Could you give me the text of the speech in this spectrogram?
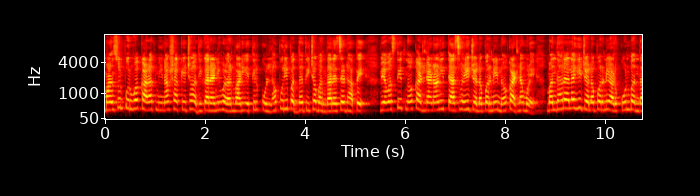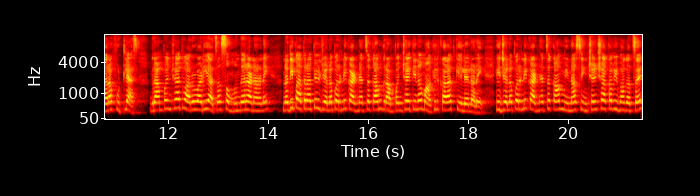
मान्सून पूर्व काळात मीना शाखेच्या अधिकाऱ्यांनी वळणवाडी येथील कोल्हापुरी पद्धतीच्या बंधाऱ्याचे ढापे व्यवस्थित न काढल्यानं आणि त्याचवेळी जलपर्णी न काढल्यामुळे बंधाऱ्याला ही जलपर्णी अडकून बंधारा फुटल्यास ग्रामपंचायत वारुळवाडी याचा संबंध राहणार नाही. नदीपात्रातील जलपर्णी काढण्याचं काम ग्रामपंचायतीनं मागील काळात केलेलं नाही. ही जलपर्णी काढण्याचं काम मीना सिंचन शाखा विभागाचं आहे.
